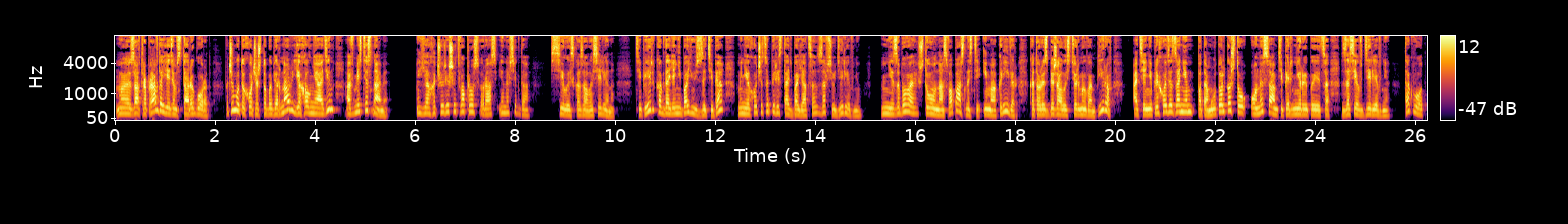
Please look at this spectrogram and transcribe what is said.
«Мы завтра правда едем в старый город? Почему ты хочешь, чтобы Бернар ехал не один, а вместе с нами?» «Я хочу решить вопрос раз и навсегда», — силой сказала Селена. «Теперь, когда я не боюсь за тебя, мне хочется перестать бояться за всю деревню. Не забывай, что у нас в опасности и Мак Ривер, который сбежал из тюрьмы вампиров, а те не приходят за ним, потому только что он и сам теперь не рыпается, засев в деревне. Так вот,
